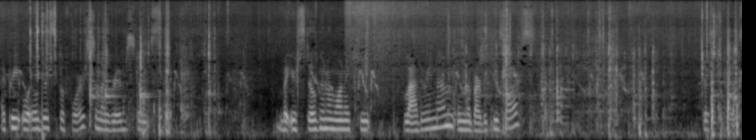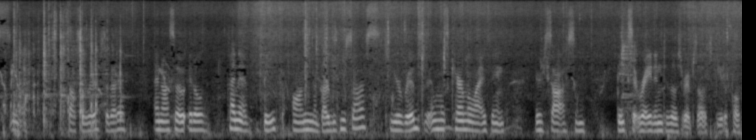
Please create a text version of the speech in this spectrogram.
I pre-oiled this before so my ribs don't stick. But you're still gonna wanna keep lathering them in the barbecue sauce. Just because, you know, saucy ribs are better. And also it'll kind of bake on the barbecue sauce to your ribs, almost caramelizing your sauce and bakes it right into those ribs. Oh, it's beautiful.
